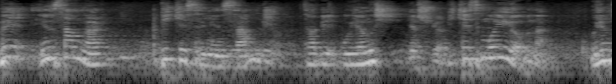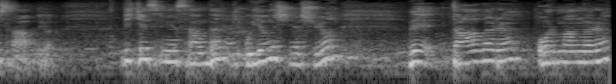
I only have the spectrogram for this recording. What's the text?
Ve insanlar, bir kesim insan, bir tabi uyanış yaşıyor. Bir kesim uyuyor buna. Uyum sağlıyor. Bir kesim insanda bir uyanış yaşıyor ve dağlara, ormanlara,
